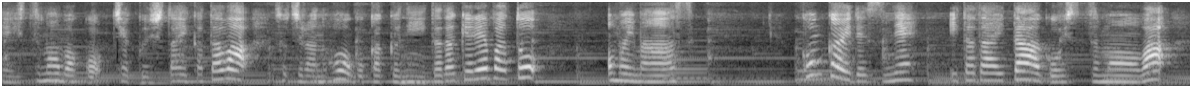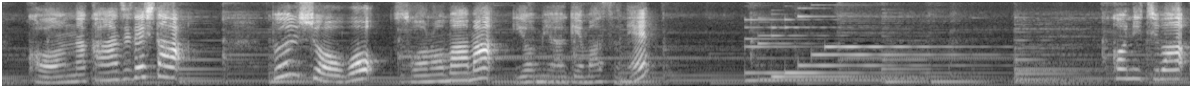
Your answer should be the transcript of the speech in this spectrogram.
えー、質問箱チェックしたい方はそちらの方をご確認いただければと思います。今回ですねいただいたご質問はこんな感じでした。文章をそのまま読み上げますね。こんにちは。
